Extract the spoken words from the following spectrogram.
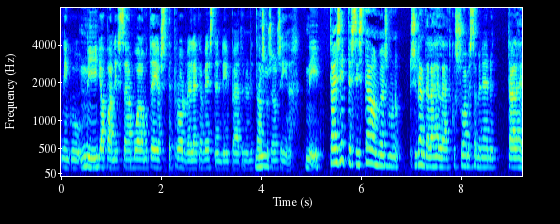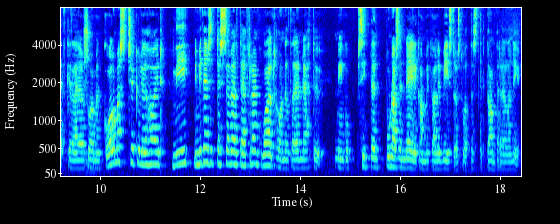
niin kuin Niin. Japanissa ja muualla, mutta ei ole sitten Broadwaylle eikä West Endiin päätynyt, niin taas Niin. se on siinä. Niin. Tai sitten siis tämä on myös mun sydäntä lähellä, että kun Suomessa menee nyt tällä hetkellä jo Suomen kolmas Jekyll Hyde, Niin. niin miten sitten säveltäjä Frank Wildhornilta ei ole nähty niin kuin sitten Punaisen neilikan, mikä oli 15 vuotta sitten Tampereella, niin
